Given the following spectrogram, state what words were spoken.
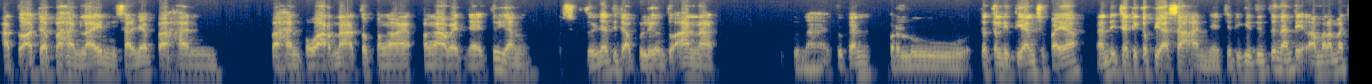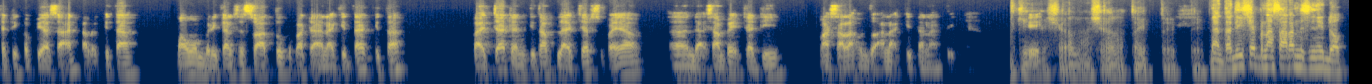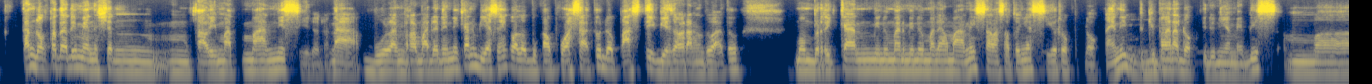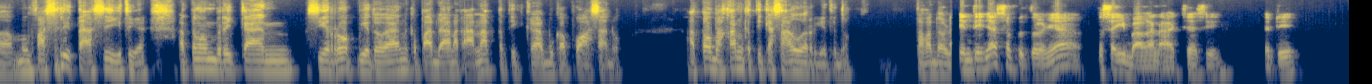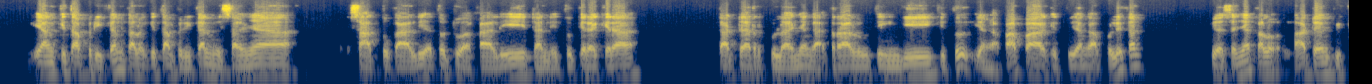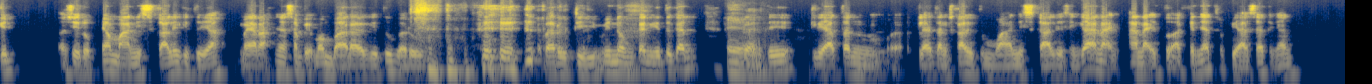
Atau ada bahan lain, misalnya bahan bahan pewarna atau penga- pengawetnya itu yang sebetulnya tidak boleh untuk anak. Gitu. Nah, itu kan perlu ketelitian supaya nanti jadi kebiasaan ya. Jadi gitu itu nanti lama-lama jadi kebiasaan kalau kita mau memberikan sesuatu kepada anak kita, kita baca dan kita belajar supaya tidak sampai jadi masalah untuk anak kita nantinya. Oke, Masya Allah, Masya Allah. Taib, taib, taib. Nah tadi saya penasaran di sini dok, kan dokter tadi mention mm, kalimat manis gitu. Nah bulan Ramadan ini kan biasanya kalau buka puasa tuh udah pasti biasa orang tua tuh memberikan minuman-minuman yang manis, salah satunya sirup dok. Nah ini gimana dok di dunia medis me- memfasilitasi gitu ya, atau memberikan sirup gitu kan kepada anak-anak ketika buka puasa dok, atau bahkan ketika sahur gitu dok. Tafadol. Intinya sebetulnya keseimbangan aja sih. Jadi yang kita berikan kalau kita berikan misalnya satu kali atau dua kali dan itu kira-kira kadar gulanya nggak terlalu tinggi gitu ya nggak apa-apa gitu ya nggak boleh kan biasanya kalau ada yang bikin eh, sirupnya manis sekali gitu ya merahnya sampai membara gitu baru baru diminumkan gitu kan Iya. berarti kelihatan kelihatan sekali itu manis sekali sehingga anak anak itu akhirnya terbiasa dengan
